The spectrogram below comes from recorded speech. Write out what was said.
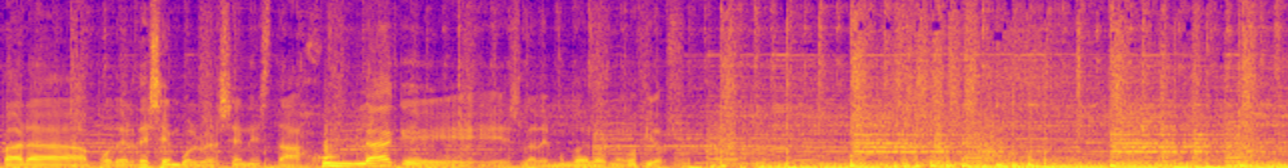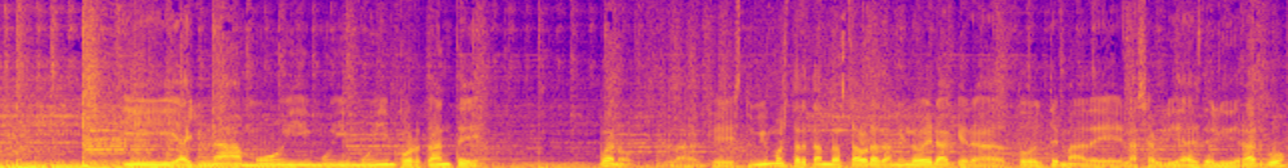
para poder desenvolverse en esta jungla que es la del mundo de los negocios. Y hay una muy, muy, muy importante. Bueno, la que estuvimos tratando hasta ahora también lo era, que era todo el tema de las habilidades de liderazgo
